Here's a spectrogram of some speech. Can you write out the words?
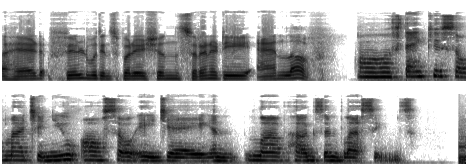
ahead filled with inspiration, serenity, and love. Oh, thank you so much. And you also, AJ, and love, hugs, and blessings. You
